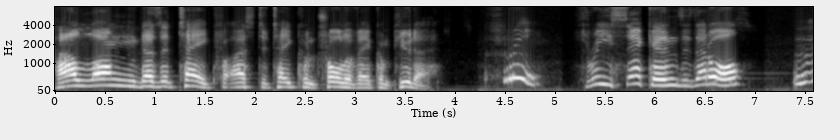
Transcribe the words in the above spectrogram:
How long does it take for us to take control of a computer? Three. Three seconds, is that all? hmm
